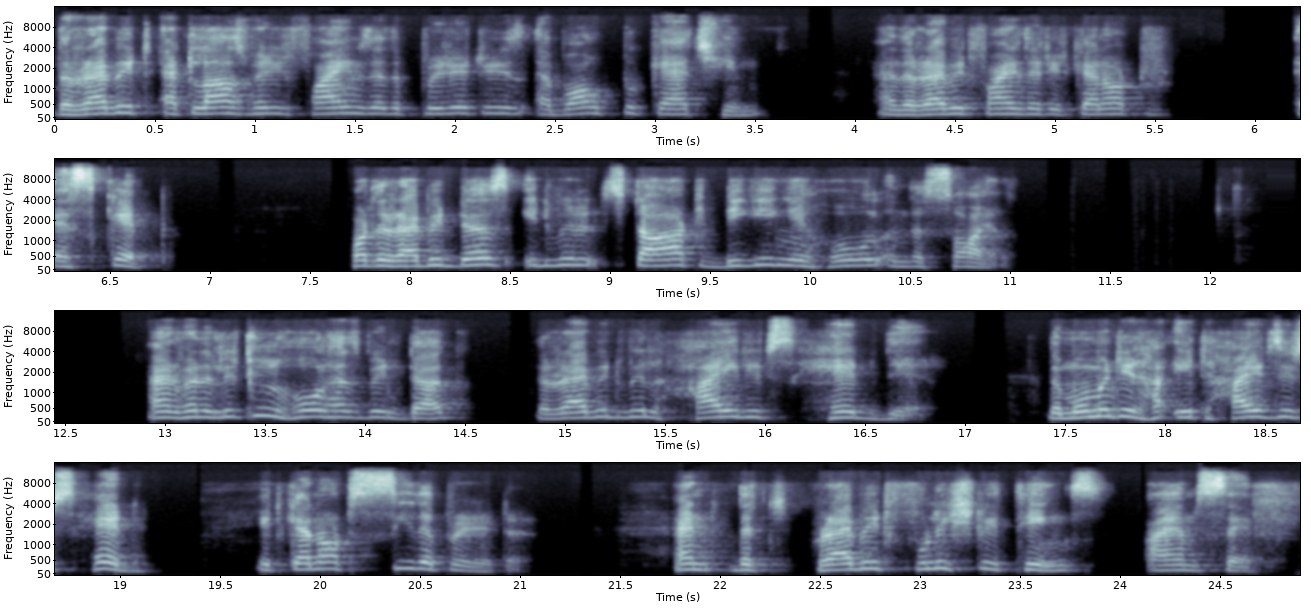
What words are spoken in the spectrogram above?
the rabbit at last, when it finds that the predator is about to catch him, and the rabbit finds that it cannot escape, what the rabbit does, it will start digging a hole in the soil. And when a little hole has been dug, the rabbit will hide its head there. The moment it, it hides its head, it cannot see the predator. And the rabbit foolishly thinks, I am safe.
